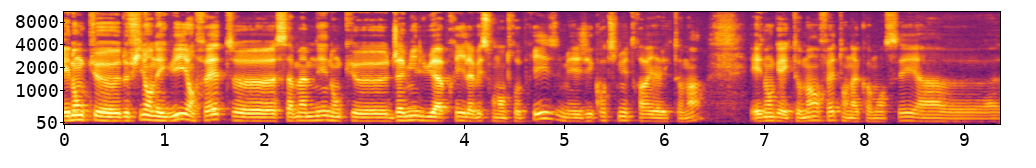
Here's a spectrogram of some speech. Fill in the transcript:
Et donc, de fil en aiguille, en fait, ça m'a amené. Donc, Jamil, lui, après, il avait son entreprise, mais j'ai continué de travailler avec Thomas. Et donc, avec Thomas, en fait, on a commencé à, à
